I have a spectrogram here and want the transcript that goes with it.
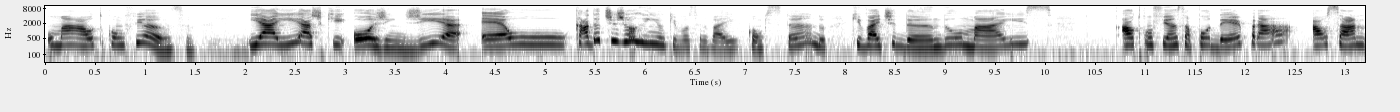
uma autoconfiança. E aí, acho que hoje em dia é o cada tijolinho que você vai conquistando que vai te dando mais autoconfiança, poder para alçar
